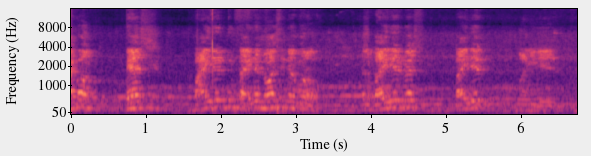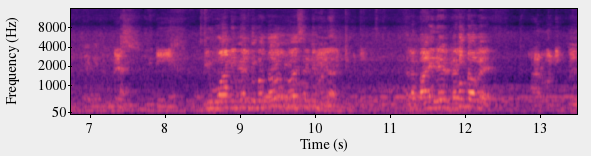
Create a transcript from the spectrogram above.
এখন ব্যাস বাইরের কোনটা? এটা নয় সেন্টিমিটার বড়। তাহলে বাইরের ব্যাস বাইরের? বাইরের ব্যাস ডি ওয়ান ইকুয়াল টু কত? নয় সেন্টিমিটার তাহলে বাইরের ব্যাস কত হবে? আর ওয়ান ইকুয়াল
